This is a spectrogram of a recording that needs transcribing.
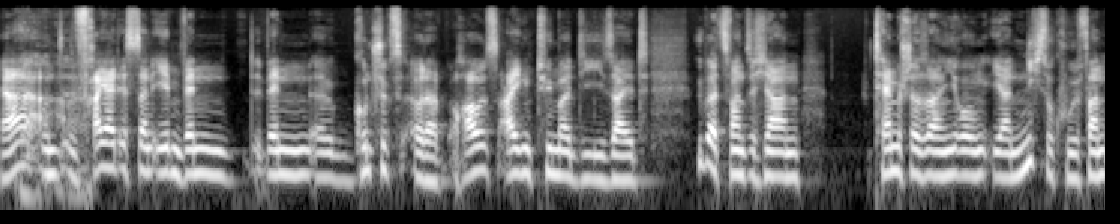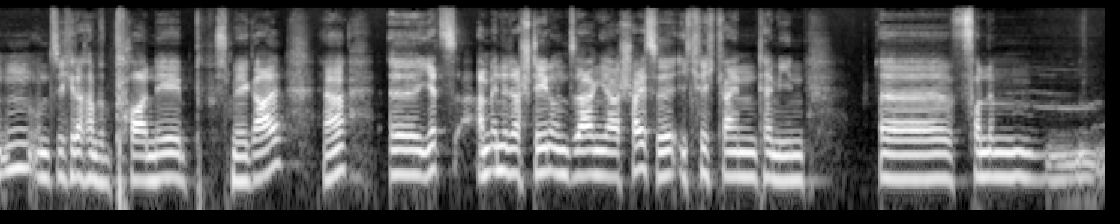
ja, Ja. und äh, Freiheit ist dann eben, wenn, wenn äh, Grundstücks- oder Hauseigentümer, die seit über 20 Jahren thermische Sanierung eher nicht so cool fanden und sich gedacht haben, boah, nee, ist mir egal, ja, äh, jetzt am Ende da stehen und sagen, ja, scheiße, ich krieg keinen Termin äh, von einem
